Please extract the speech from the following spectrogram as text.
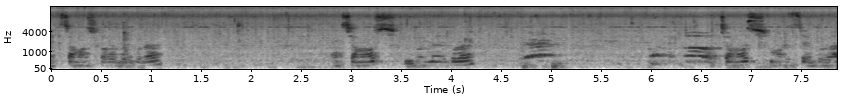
এক চামচ হলুদের গুঁড়া এক চামচ ধনের গুঁড়া, এক চামচ মরিচের গুঁড়া,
